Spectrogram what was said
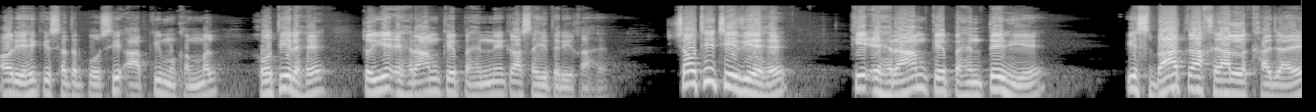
और यही कि सतरपोशी आपकी मुकम्मल होती रहे तो ये एहराम के पहनने का सही तरीका है। चौथी चीज़ ये है कि एहराम के पहनते हुए इस बात का ख्याल रखा जाए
